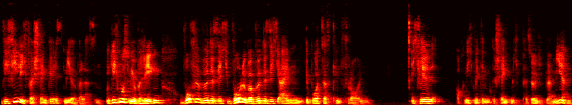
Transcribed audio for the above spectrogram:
Wie viel ich verschenke, ist mir überlassen. Und ich muss mir überlegen, Wofür würde sich, worüber würde sich ein Geburtstagskind freuen? Ich will auch nicht mit dem Geschenk mich persönlich blamieren.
